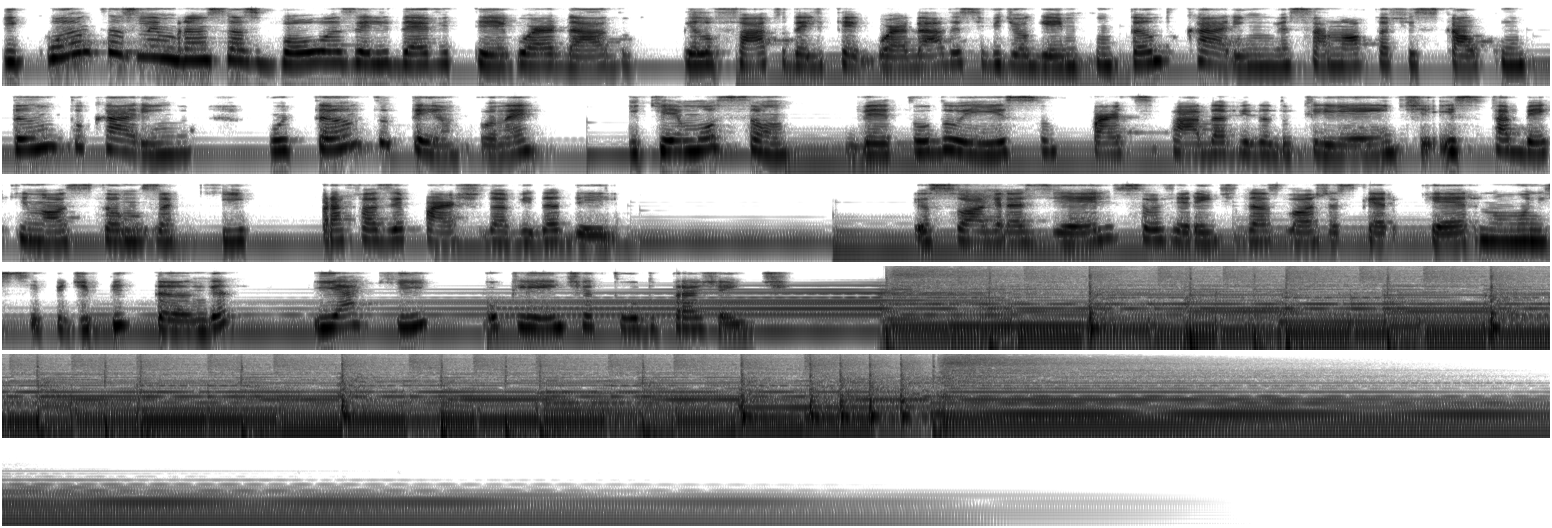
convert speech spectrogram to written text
E quantas lembranças boas ele deve ter guardado pelo fato dele ter guardado esse videogame com tanto carinho, essa nota fiscal com tanto carinho, por tanto tempo, né? E que emoção ver tudo isso, participar da vida do cliente e saber que nós estamos aqui para fazer parte da vida dele. Eu sou a Graziele, sou gerente das lojas Quero Quero no município de Pitanga e aqui o cliente é tudo para gente.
